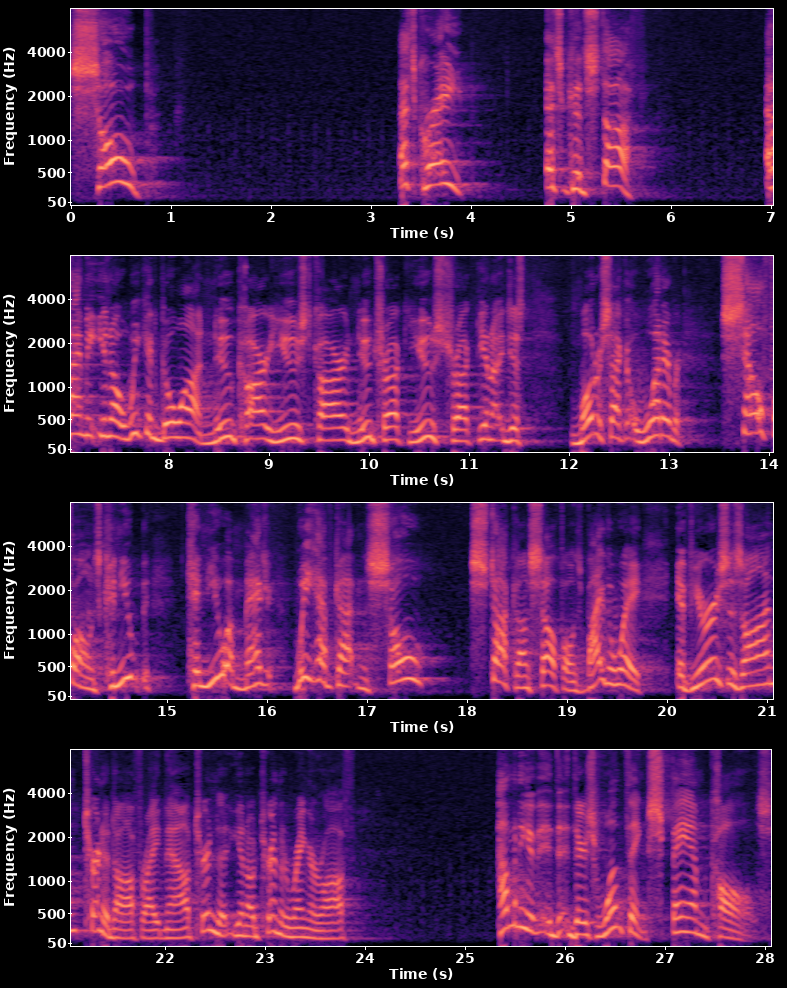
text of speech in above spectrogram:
soap. That's great. That's good stuff. And I mean, you know, we could go on new car, used car, new truck, used truck, you know, just motorcycle, whatever. Cell phones. Can you can you imagine? We have gotten so stuck on cell phones. By the way, if yours is on, turn it off right now. Turn the, you know, turn the ringer off. How many of there's one thing, spam calls.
